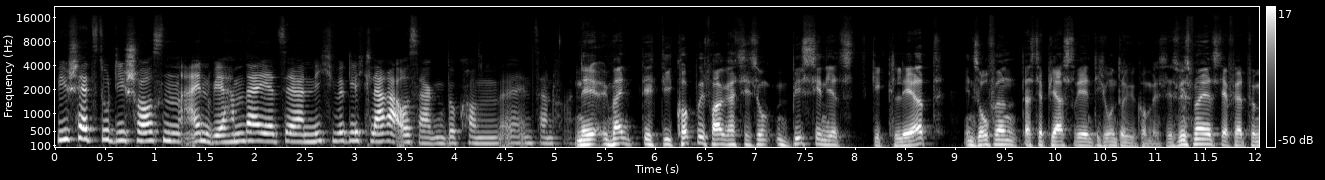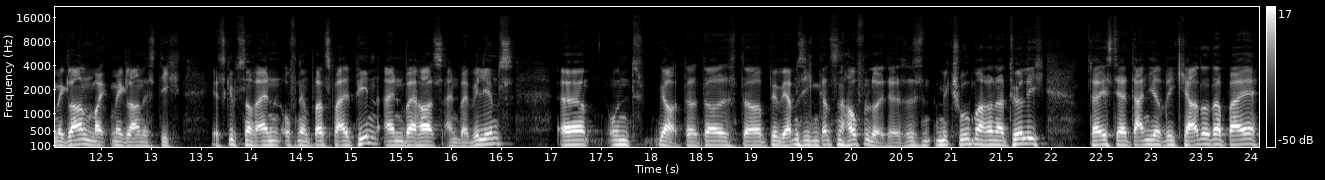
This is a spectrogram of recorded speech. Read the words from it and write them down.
Wie schätzt du die Chancen ein? Wir haben da jetzt ja nicht wirklich klare Aussagen bekommen äh, in Sanford. Nee, ich meine, die, die Cockpit-Frage hat sich so ein bisschen jetzt geklärt. Insofern, dass der Piastri endlich untergekommen ist. Das wissen wir jetzt, der fährt für McLaren, McLaren ist dicht. Jetzt gibt es noch einen offenen Platz bei Alpine, einen bei Haas, einen bei Williams. Äh, und ja, da, da, da bewerben sich einen ganzen Haufen Leute. Das ist Mick Schumacher natürlich, da ist der Daniel Ricciardo dabei,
